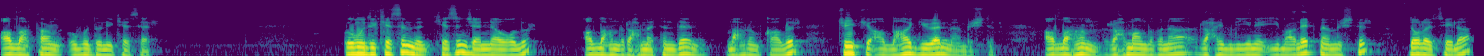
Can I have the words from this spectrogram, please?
Allah'tan umudunu keser. Umudu kesin, kesince ne olur? Allah'ın rahmetinden mahrum kalır. Çünkü Allah'a güvenmemiştir. Allah'ın rahmanlığına, rahimliğine iman etmemiştir. Dolayısıyla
